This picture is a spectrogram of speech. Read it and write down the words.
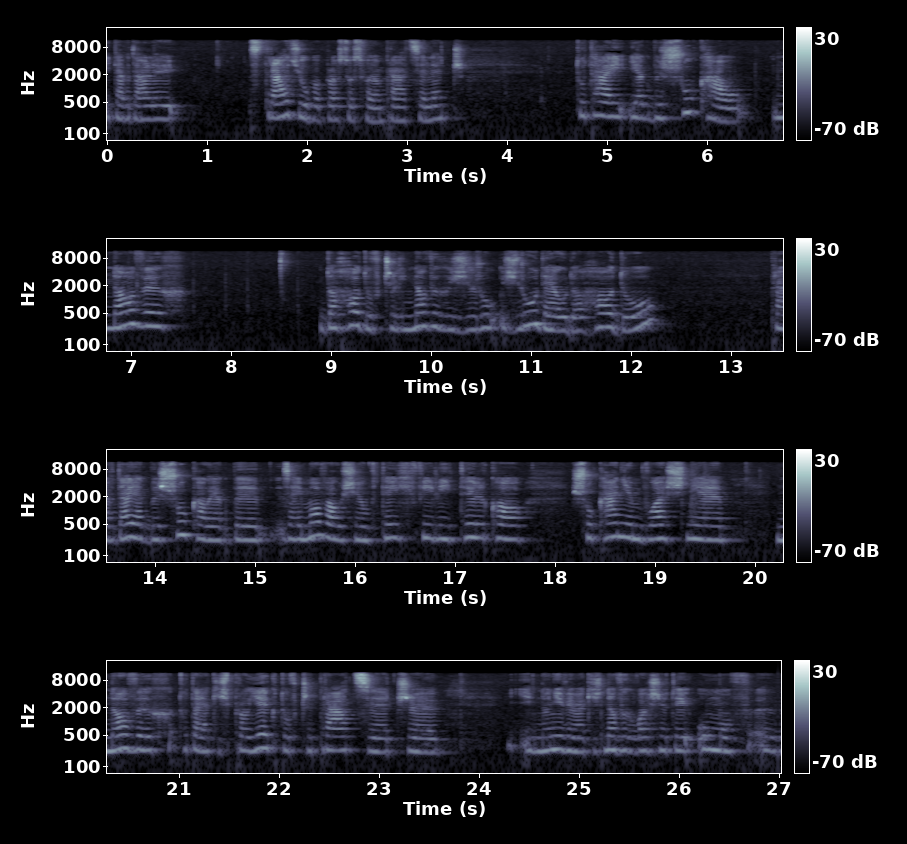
i tak dalej, stracił po prostu swoją pracę, lecz tutaj jakby szukał nowych dochodów, czyli nowych źródeł dochodu, prawda, jakby szukał, jakby zajmował się w tej chwili tylko szukaniem właśnie nowych tutaj jakichś projektów, czy pracy, czy no nie wiem, jakichś nowych właśnie tutaj umów, y,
